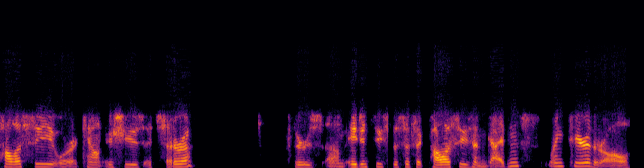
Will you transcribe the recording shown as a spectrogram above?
policy or account issues, etc. There's um, agency-specific policies and guidance linked here. They're all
